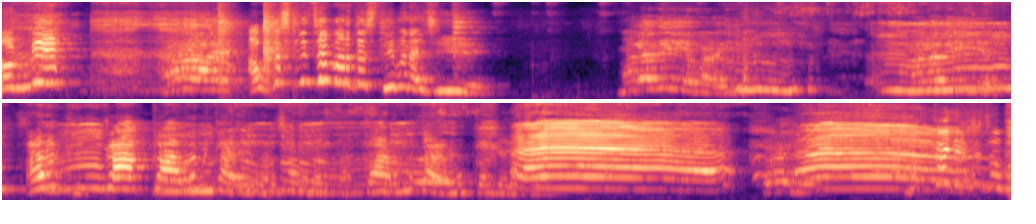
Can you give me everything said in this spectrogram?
मम्मी अहो कसली जबरदस्ती म्हणायची मला दे ये बाळा ये. मला दे ये. अरे का कारण काय आहे जरा सांग बरं का? कारण काय मुक्का घ्यायची काय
